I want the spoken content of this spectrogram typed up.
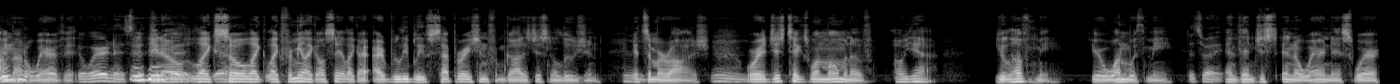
I'm not aware of it. Awareness. Mm-hmm. You know, like Yeah. so, like like for me, like I'll say, like I, I really believe separation from God is just an illusion. Mm. It's a mirage, where it just takes one moment of, oh yeah, you love me, you're one with me, That's right. and then just an awareness where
